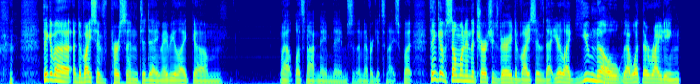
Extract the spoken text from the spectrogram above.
think of a, a, divisive person today, maybe like, um, well, let's not name names. It never gets nice. But think of someone in the church who's very divisive that you're like, you know that what they're writing,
